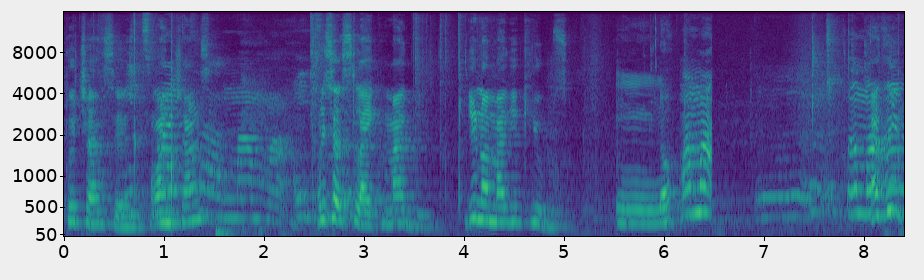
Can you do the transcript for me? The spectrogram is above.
Two chances. One chance. turn, Mama. It's It's just like Maggi. Do you know Maggi cubes? Mm, no. Mama. Mama, I think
